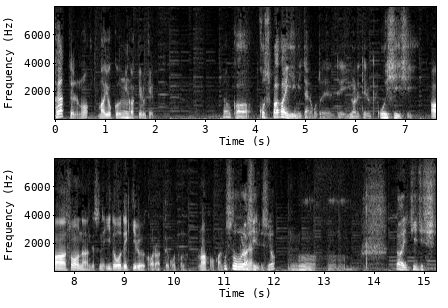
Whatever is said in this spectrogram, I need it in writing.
流行ってるの？まあよく見かけるけど。なんか、コスパがいいみたいなことでで言われてるけど、美味しいし、ああ、そうなんですね。移動できるからってことなのかな？わかんない、そうらしい。いですよ。う。うんん。うんだからいちいちし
